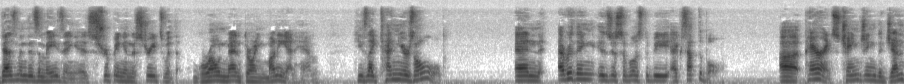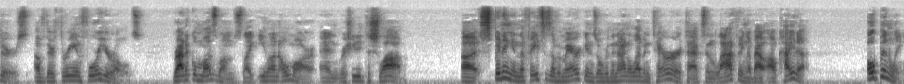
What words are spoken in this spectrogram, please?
Desmond is amazing is stripping in the streets with grown men throwing money at him. He's like 10 years old. And everything is just supposed to be acceptable. Uh, parents changing the genders of their three and four year olds. Radical Muslims like Ilhan Omar and Rashida Tlaib uh, spitting in the faces of Americans over the 9 11 terror attacks and laughing about Al Qaeda. Openly.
